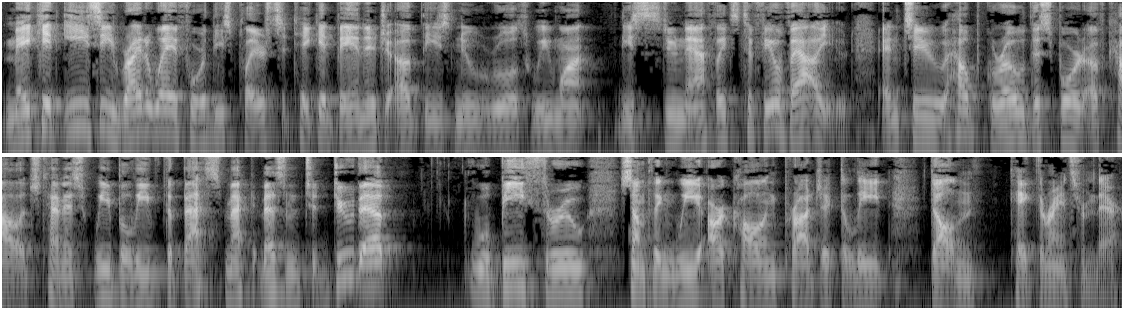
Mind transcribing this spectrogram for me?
make it easy right away for these players to take advantage of these new rules. We want these student athletes to feel valued and to help grow the sport of college tennis. We believe the best mechanism to do that will be through something we are calling Project Elite. Dalton, take the reins from there.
